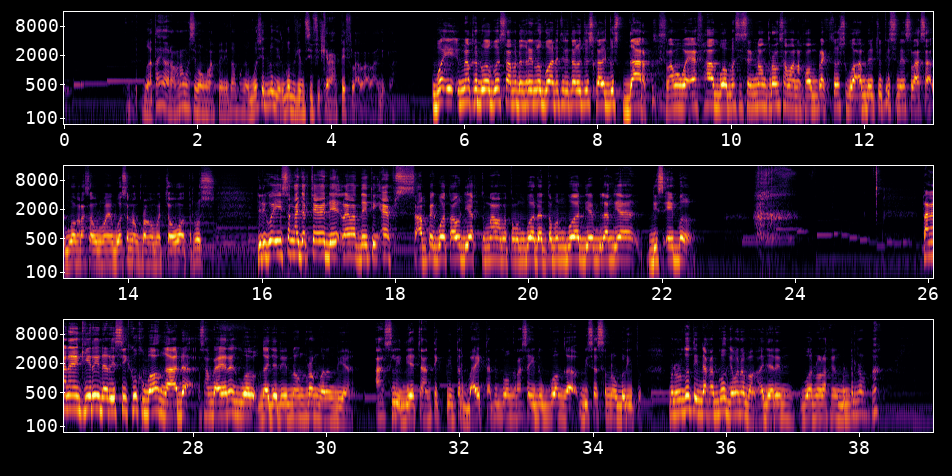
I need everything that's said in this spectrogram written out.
Nggak tahu ya orang-orang masih mau ngelakuin itu apa enggak gue sih dulu gitu gue bikin CV kreatif lah lah, lah gitu lah. Gue email kedua gue selama dengerin lo gue ada cerita lucu sekaligus dark. Selama WFH gue masih sering nongkrong sama anak kompleks. Terus gue ambil cuti Senin Selasa. Gue ngerasa lumayan bosan nongkrong sama cowok terus jadi gue iseng ngajak cewek de lewat dating apps sampai gue tahu dia kenal sama temen gue dan temen gue dia bilang dia disable Tangan yang kiri dari siku ke bawah nggak ada sampai akhirnya gue nggak jadi nongkrong bareng dia. Asli dia cantik, pinter, baik, tapi gue ngerasa hidup gue nggak bisa senobel itu. Menurut tuh tindakan gue gimana bang? Ajarin gue nolak yang bener dong, hah?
